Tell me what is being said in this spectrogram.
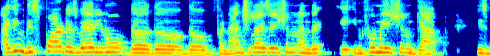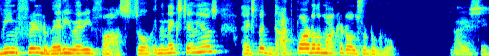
I think this part is where you know the the the financialization and the information gap is being filled very very fast. So in the next ten years, I expect that part of the market also to grow. I see.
